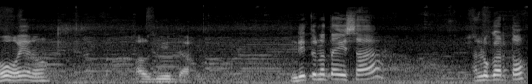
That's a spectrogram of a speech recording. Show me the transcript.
Oo, oh, ayan oh. Albida. Nandito na tayo sa... Ang lugar to?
